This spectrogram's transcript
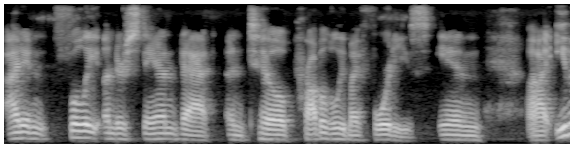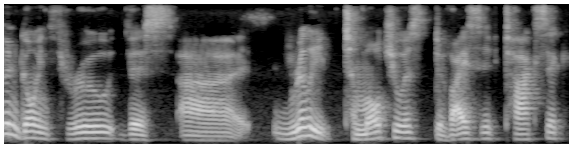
I didn't fully understand that until probably my 40s. In uh, even going through this uh, really tumultuous, divisive, toxic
